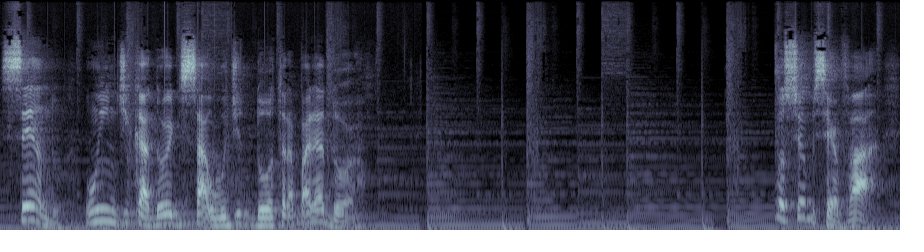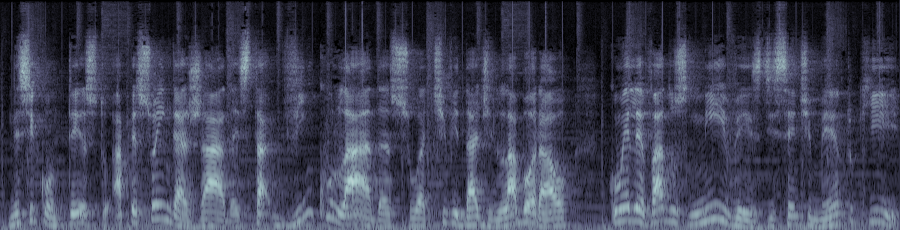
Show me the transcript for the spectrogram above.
sendo um indicador de saúde do trabalhador. Se você observar, nesse contexto, a pessoa engajada está vinculada à sua atividade laboral com elevados níveis de sentimento que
